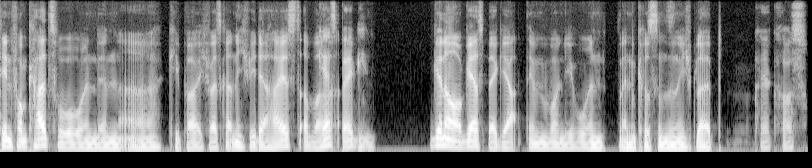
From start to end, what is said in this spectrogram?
den von Karlsruhe holen, den äh, Keeper. Ich weiß gerade nicht, wie der heißt, aber. Gersbeck? ähm, Genau, Gersbeck, ja, den wollen die holen, wenn Christensen nicht bleibt. Okay, krass.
